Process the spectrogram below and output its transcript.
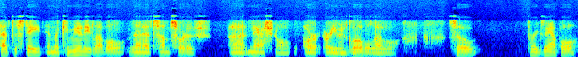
at the state and the community level than at some sort of uh, national or, or even global level. So, for example,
